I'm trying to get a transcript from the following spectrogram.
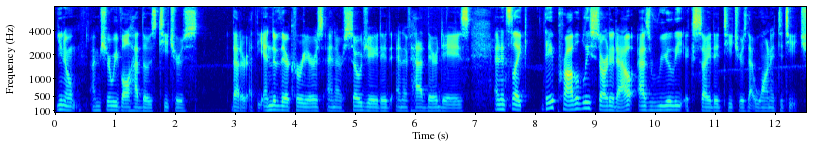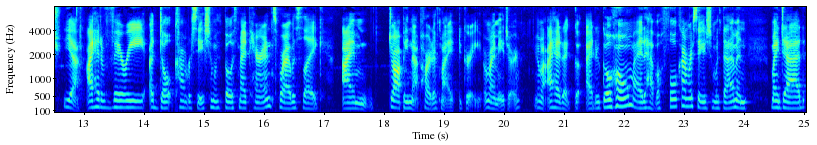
you know, I'm sure we've all had those teachers that are at the end of their careers and are so jaded and have had their days. And it's like, they probably started out as really excited teachers that wanted to teach. Yeah, I had a very adult conversation with both my parents where I was like, I'm dropping that part of my degree or my major. You know, I had to go, I had to go home. I had to have a full conversation with them, and my dad.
